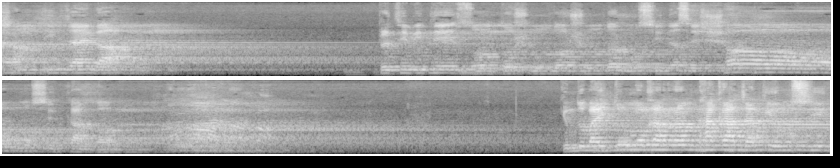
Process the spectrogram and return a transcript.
শান্তির জায়গা পৃথিবীতে যত সুন্দর সুন্দর মসজিদ আছে সব মসজিদ কার ঘর কিন্তু বাইতুল মোকাররম ঢাকা জাতীয় মসজিদ,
